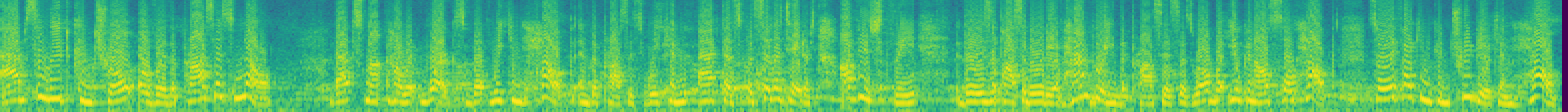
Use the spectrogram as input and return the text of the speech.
absolute control over the process? No. That's not how it works, but we can help in the process. We can act as facilitators. Obviously, there is a possibility of hampering the process as well, but you can also help. So if I can contribute and help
